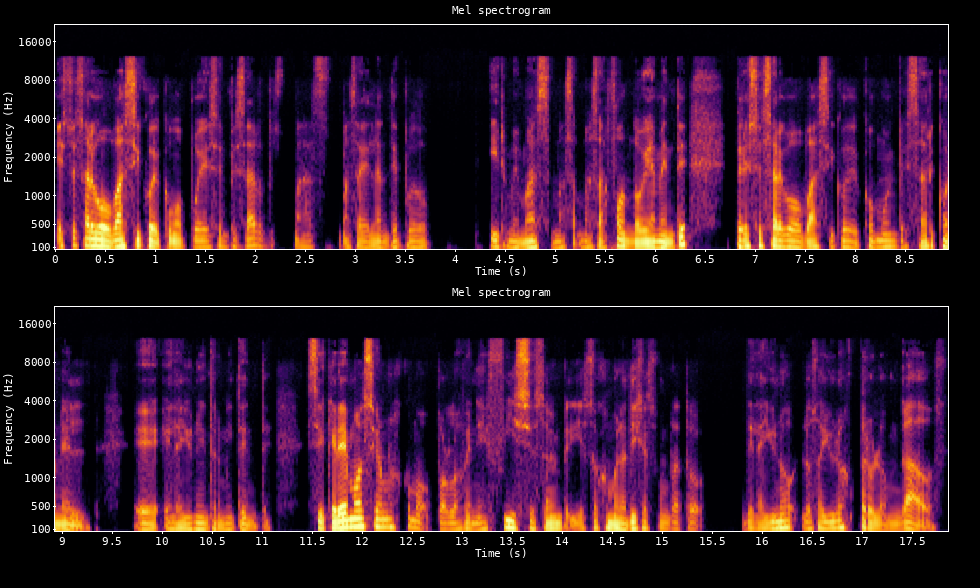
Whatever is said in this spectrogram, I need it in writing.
Esto es algo básico de cómo puedes empezar. pues, más, más adelante puedo irme más, más, más a fondo, obviamente, pero eso es algo básico de cómo empezar con el, eh, el ayuno intermitente. Si queremos irnos como por los beneficios también, y esto como les dije hace un rato, del ayuno, los ayunos prolongados,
